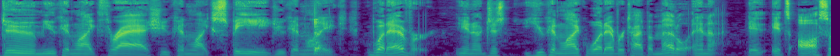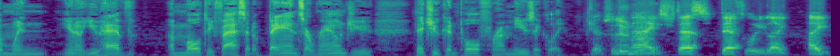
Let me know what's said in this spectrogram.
doom, you can like thrash, you can like speed, you can like whatever. You know, just you can like whatever type of metal, and it, it's awesome when you know you have a multifaceted of bands around you that you can pull from musically. Absolutely. Nice. That's definitely like I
